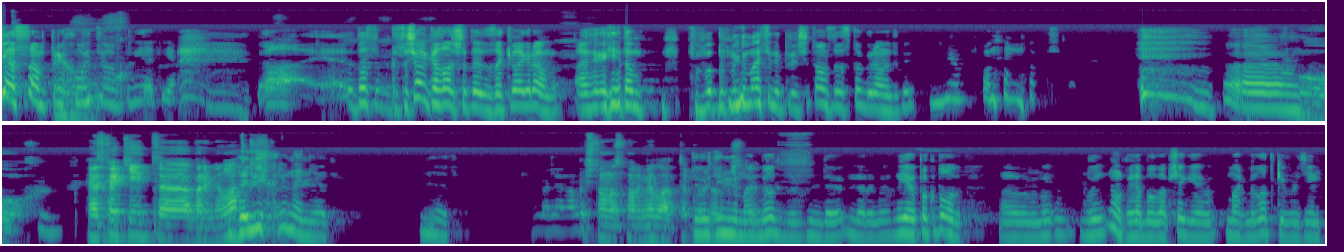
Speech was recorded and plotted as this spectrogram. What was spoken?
Я сам приходил, блядь, я... а, Сначала казалось, что это за килограмм, а я там внимательно прочитал за 100 грамм. Я такой, «Ебану мать». А, Ух. Это какие-то мармеладки? Да ни хрена нет. Нет. Блин, обычно у нас мармелад Ты такой. вроде не мармелад, вроде не дор- дорогой. Ну, я покупал, э, ну, когда был в общаге, мармеладки вроде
